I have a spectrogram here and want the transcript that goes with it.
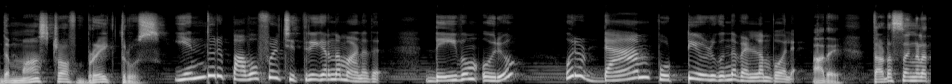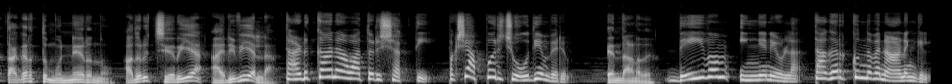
ദ മാസ്റ്റർ ഓഫ് ബ്രേക്ക് ത്രൂസ് എന്തൊരു പവർഫുൾ ചിത്രീകരണമാണത്. ദൈവം ഒരു ഒരു ഡാം പൊട്ടിയൊഴുകുന്ന വെള്ളം പോലെ. അതെ തടസ്സങ്ങളെ തകർത്ത് മുന്നേറുന്നു. അതൊരു ചെറിയ അരുവിയല്ല. തടുക്കാനാവാത്തൊരു ശക്തി. പക്ഷെ അപ്പോൾ ഒരു ചോദ്യം വരും. എന്താണത്? ദൈവം ഇങ്ങനെയുള്ള തകർക്കുന്നവനാണെങ്കിൽ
